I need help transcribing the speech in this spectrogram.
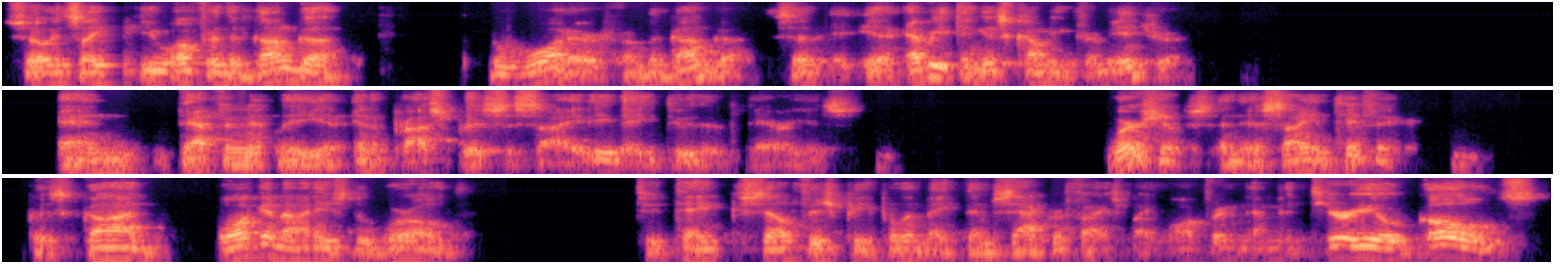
So it's like you offer the Ganga, the water from the Ganga. So everything is coming from Indra. And definitely in a prosperous society, they do the various worships and they're scientific because God organized the world to take selfish people and make them sacrifice by offering them material goals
